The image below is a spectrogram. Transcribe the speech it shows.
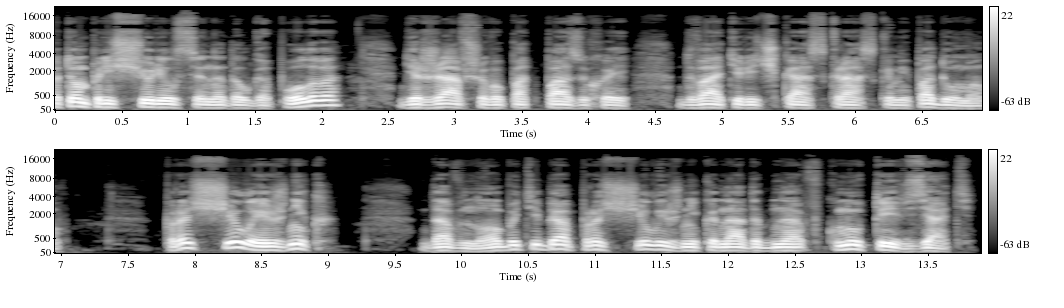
потом прищурился на Долгополова, державшего под пазухой два тюрячка с красками, подумал. Прощелыжник! Давно бы тебя, прощелыжника, надобно в кнуты взять,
